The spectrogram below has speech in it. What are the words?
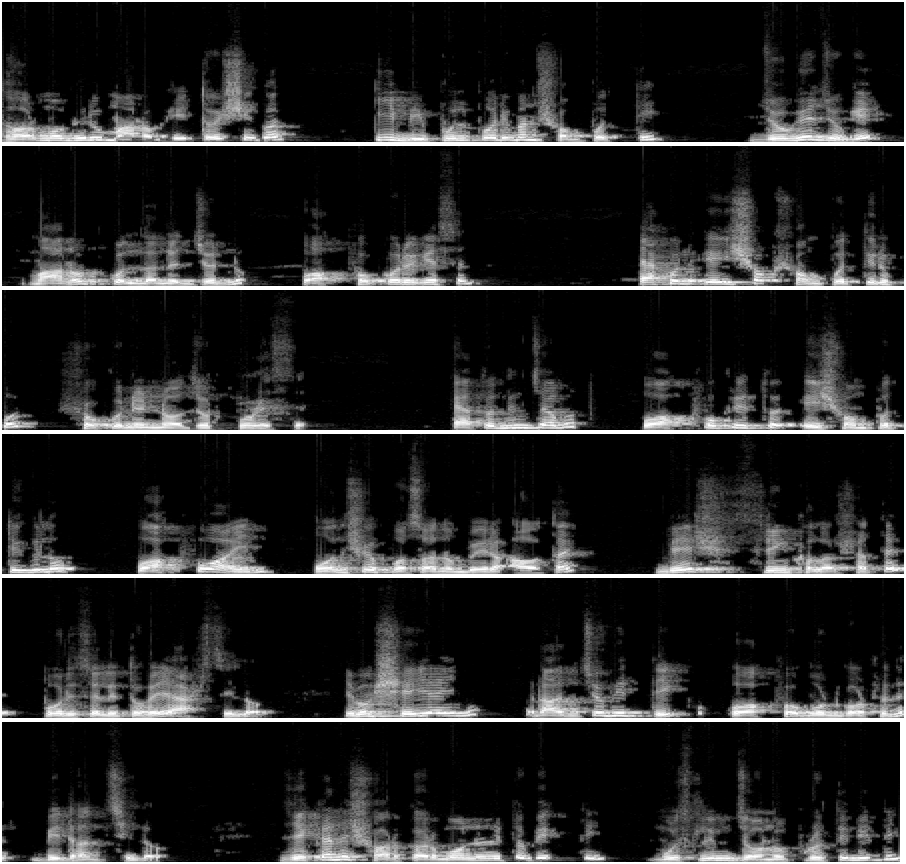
ধর্মভীরু মানব হিতৈষীগণ কি বিপুল পরিমাণ সম্পত্তি যুগে যুগে মানব কল্যাণের জন্য ওয়াকফ করে গেছেন? এখন এই সব সম্পত্তির উপর শকুনের নজর পড়েছে। এতদিন যাবৎ ওয়াকফকৃত এই সম্পত্তিগুলো ওয়াকফ আইন উনিশশো পঁচানব্বইয়ের আওতায় বেশ শৃঙ্খলার সাথে পরিচালিত হয়ে আসছিল এবং সেই আইনে রাজ্যভিত্তিক ওয়াকফ বোর্ড গঠনের বিধান ছিল, যেখানে সরকার মনোনীত ব্যক্তি, মুসলিম জনপ্রতিনিধি,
